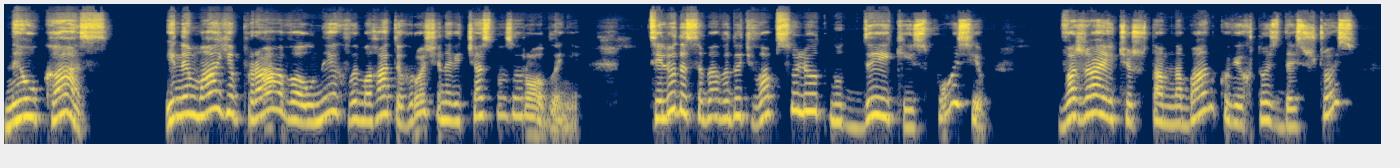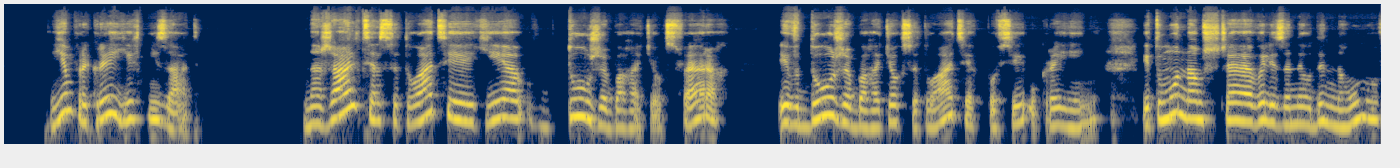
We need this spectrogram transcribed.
не указ і не має права у них вимагати гроші навіть чесно зароблені. Ці люди себе ведуть в абсолютно дикий спосіб, вважаючи, що там на банкові хтось десь щось, їм прикриє їхній зад. На жаль, ця ситуація є в дуже багатьох сферах і в дуже багатьох ситуаціях по всій Україні. І тому нам ще вилізе не один Наумов,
